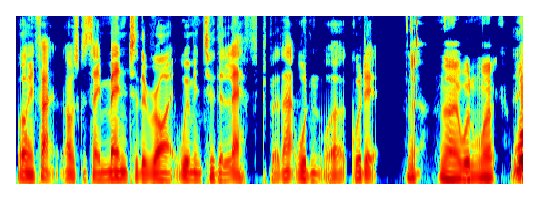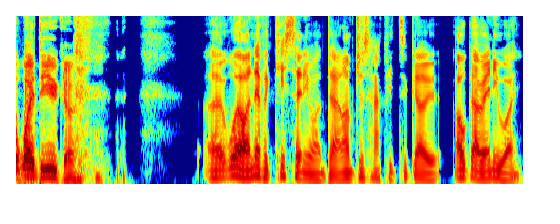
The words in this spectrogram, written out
Well, in fact, I was going to say men to the right, women to the left, but that wouldn't work, would it? yeah. No, it wouldn't work. What way do you go? Uh, well, I never kiss anyone Dan. I'm just happy to go. I'll go anyway.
